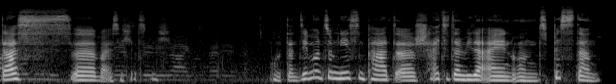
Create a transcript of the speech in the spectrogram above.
Das äh, weiß ich jetzt nicht. Gut, dann sehen wir uns im nächsten Part. Äh, schaltet dann wieder ein und bis dann.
